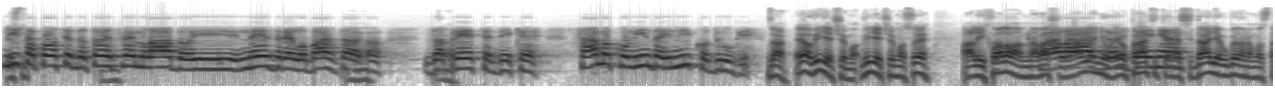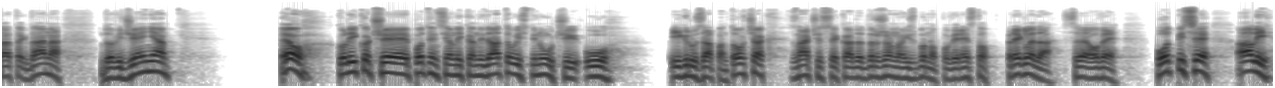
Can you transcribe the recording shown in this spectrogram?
Ništa posebno, to je sve mlado i nezrelo baš za, za predsjednike. Samo Kolinda i niko drugi. Da, evo vidjet ćemo, vidjet ćemo sve, ali hvala vam na vašem javljanju. Evo pratite nas i dalje, ugodan nam ostatak dana. Doviđenja. Evo, koliko će potencijalni kandidata uistinu ući u igru za Pantovčak, znači se kada Državno izborno povjerenstvo pregleda sve ove potpise, ali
